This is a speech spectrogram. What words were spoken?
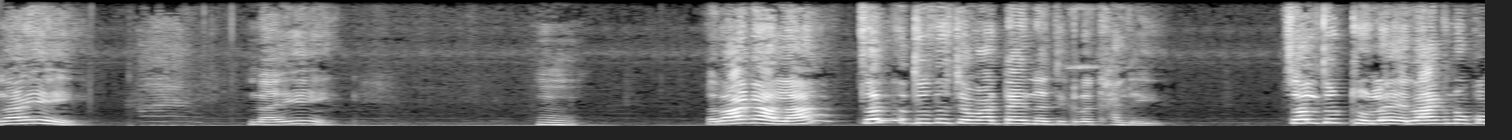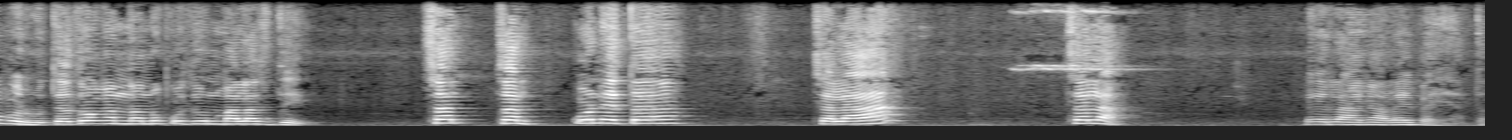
नाही. नाही. राग आला? चल ना दुधाच्या वाटा आहे ना तिकडं खाली. चल तू ठुलय राग नको भरू. त्या दोघांना नको देऊन मलाच दे. चल चल. कोण येत? चला. चला. राग आलाय बाई आता.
